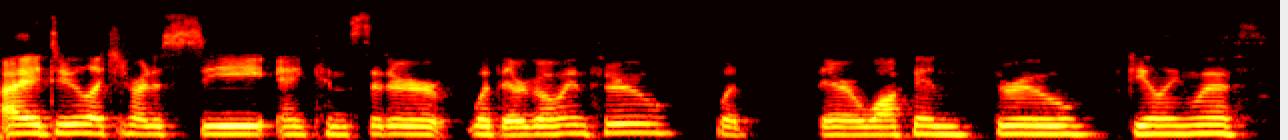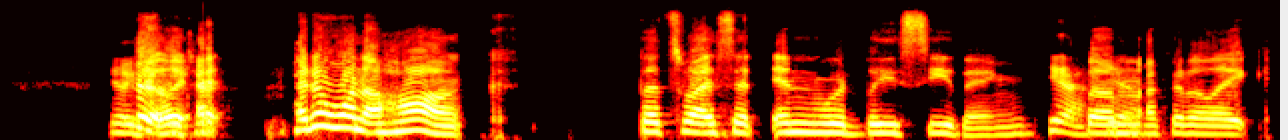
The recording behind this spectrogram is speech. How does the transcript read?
i do like to try to see and consider what they're going through what they're walking through dealing with Sure, like, someti- I don't want to honk. That's why I said inwardly seething. yeah, But. I'm not gonna like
